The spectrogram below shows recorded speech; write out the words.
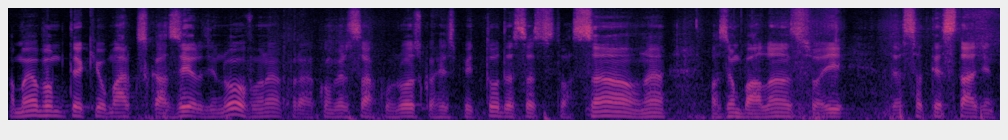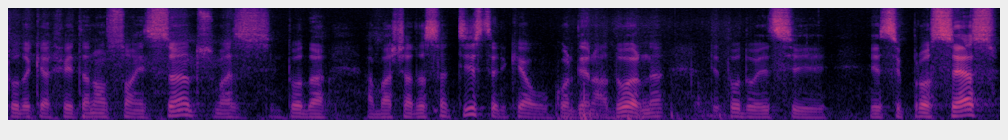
Amanhã vamos ter aqui o Marcos Caseiro de novo, né, para conversar conosco a respeito de toda essa situação, né, fazer um balanço aí dessa testagem toda que é feita não só em Santos, mas em toda a Baixada Santista, ele que é o coordenador né, de todo esse, esse processo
